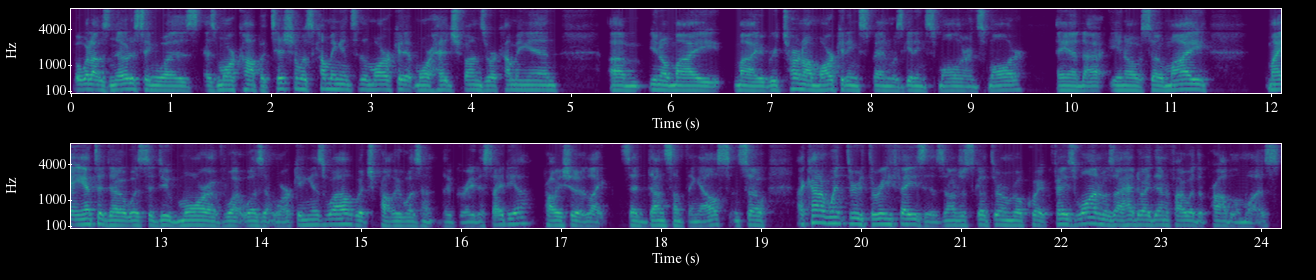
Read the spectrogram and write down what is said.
But what I was noticing was as more competition was coming into the market, more hedge funds were coming in. Um, you know, my my return on marketing spend was getting smaller and smaller. And uh, you know, so my my antidote was to do more of what wasn't working as well, which probably wasn't the greatest idea. Probably should have like said done something else. And so I kind of went through three phases. And I'll just go through them real quick. Phase one was I had to identify what the problem was.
